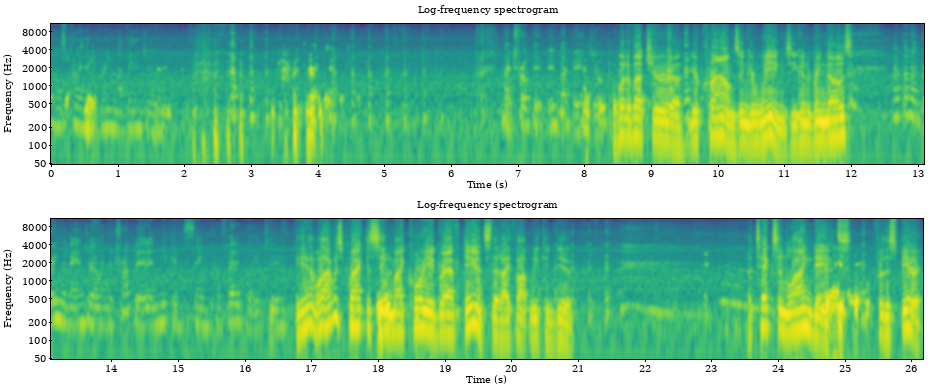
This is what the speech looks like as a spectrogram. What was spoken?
I was planning to bring my banjo. my trumpet and my banjo. What about your uh, your crowns and your wings? Are you going to bring those? I thought I'd bring the banjo and the trumpet and you could sing prophetically too. Yeah, well, I was practicing my choreographed dance that I thought we could do. A Texan line dance for the spirit.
